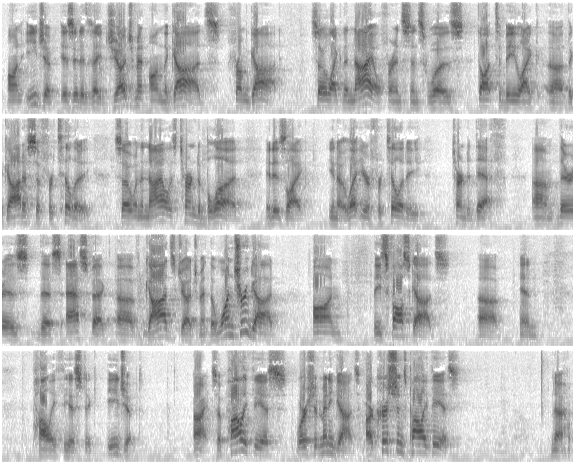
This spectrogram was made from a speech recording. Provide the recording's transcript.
on Egypt is it is a judgment on the gods from God. So, like the Nile, for instance, was thought to be like uh, the goddess of fertility. So, when the Nile is turned to blood, it is like, you know, let your fertility turn to death um, there is this aspect of God's judgment, the one true God, on these false gods uh, in polytheistic Egypt. All right, so polytheists worship many gods. Are Christians polytheists? No.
